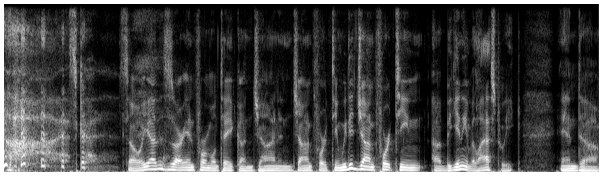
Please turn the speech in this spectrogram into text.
ah, That's good. So, yeah, this is our informal take on John and John 14. We did John 14 uh, beginning of it last week. And uh,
